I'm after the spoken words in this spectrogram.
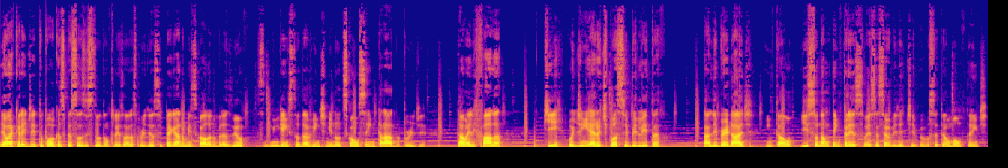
Eu acredito, poucas pessoas estudam 3 horas por dia. Se pegar numa escola no Brasil, ninguém estuda 20 minutos concentrado por dia. Então ele fala que o dinheiro te possibilita a liberdade. Então isso não tem preço. Esse é seu objetivo, é você ter um montante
